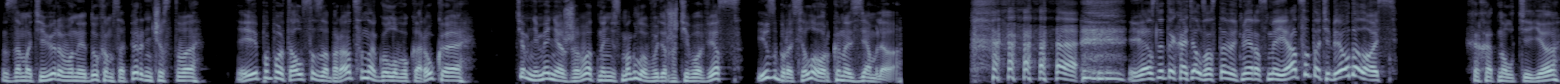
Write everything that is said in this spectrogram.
замотивированный духом соперничества, и попытался забраться на голову Карука. Тем не менее, животное не смогло выдержать его вес и сбросило орка на землю. «Ха-ха-ха! Если ты хотел заставить меня рассмеяться, то тебе удалось!» Хохотнул Тиё,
